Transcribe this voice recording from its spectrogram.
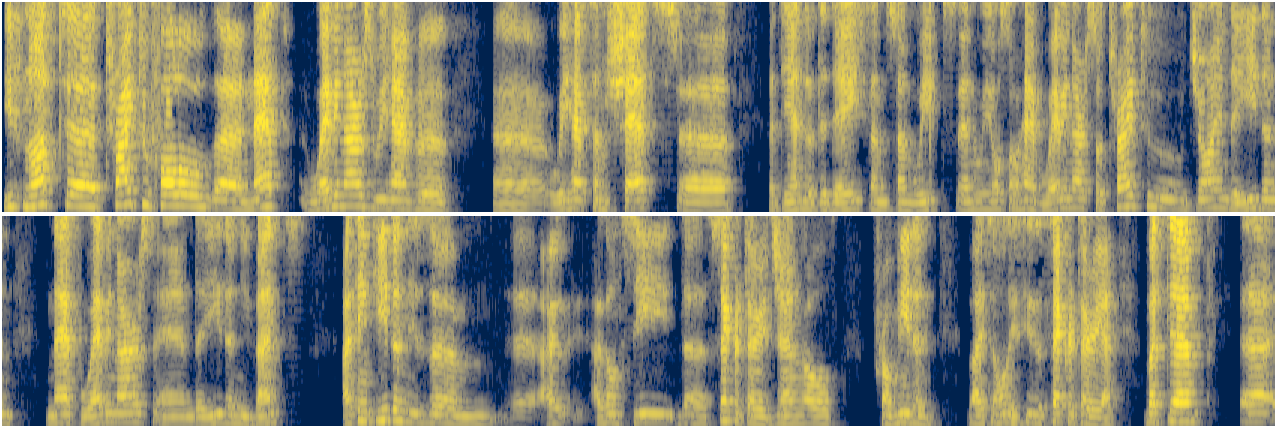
If not, uh, try to follow the NAP webinars. We have uh, uh, we have some chats uh, at the end of the day, some some weeks, and we also have webinars. So try to join the Eden NAP webinars and the Eden events. I think Eden is, um, uh, I, I don't see the Secretary General from Eden, but I only see the Secretariat. But um, uh,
